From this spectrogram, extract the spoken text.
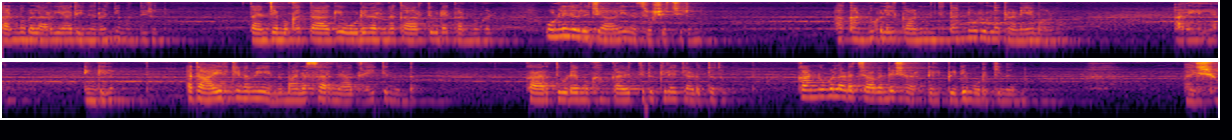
കണ്ണുകൾ അറിയാതെ നിറഞ്ഞു വന്നിരുന്നു. തന്റെ മുഖത്താകെ ഓടി നടന്ന കാർത്തിയുടെ കണ്ണുകൾ ഉള്ളിലൊരു ജാളിത സൃഷ്ടിച്ചിരുന്നു. ആ കണ്ണുകളിൽ കാണുന്നത് തന്നോടുള്ള പ്രണയമാണോ? അറിയില്ല. എങ്കിലും അതായിരിക്കണമേ എന്ന് മനസ്സറിഞ്ഞ് ആഗ്രഹിക്കുന്നുണ്ട്. കാർത്തിയുടെ മുഖം കഴുത്തിടുക്കിലേക്ക് അടുത്തതും കണ്ണുകളടച്ച് അവന്റെ ഷർട്ടിൽ പിടിമുറുക്കി നിന്നു. വൈശു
